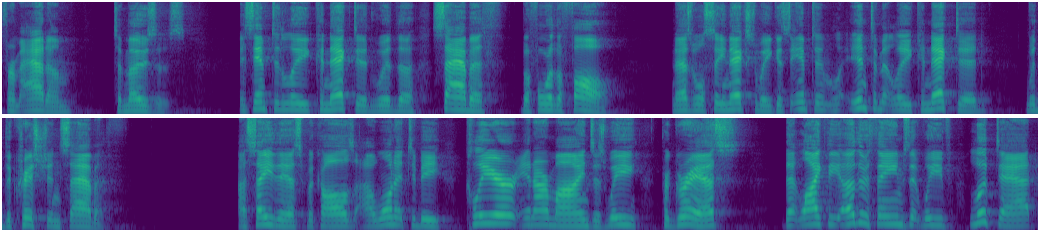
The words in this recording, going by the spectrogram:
from Adam to Moses. It's intimately connected with the Sabbath before the fall. And as we'll see next week, it's intimately connected with the Christian Sabbath. I say this because I want it to be clear in our minds as we progress that, like the other themes that we've looked at,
